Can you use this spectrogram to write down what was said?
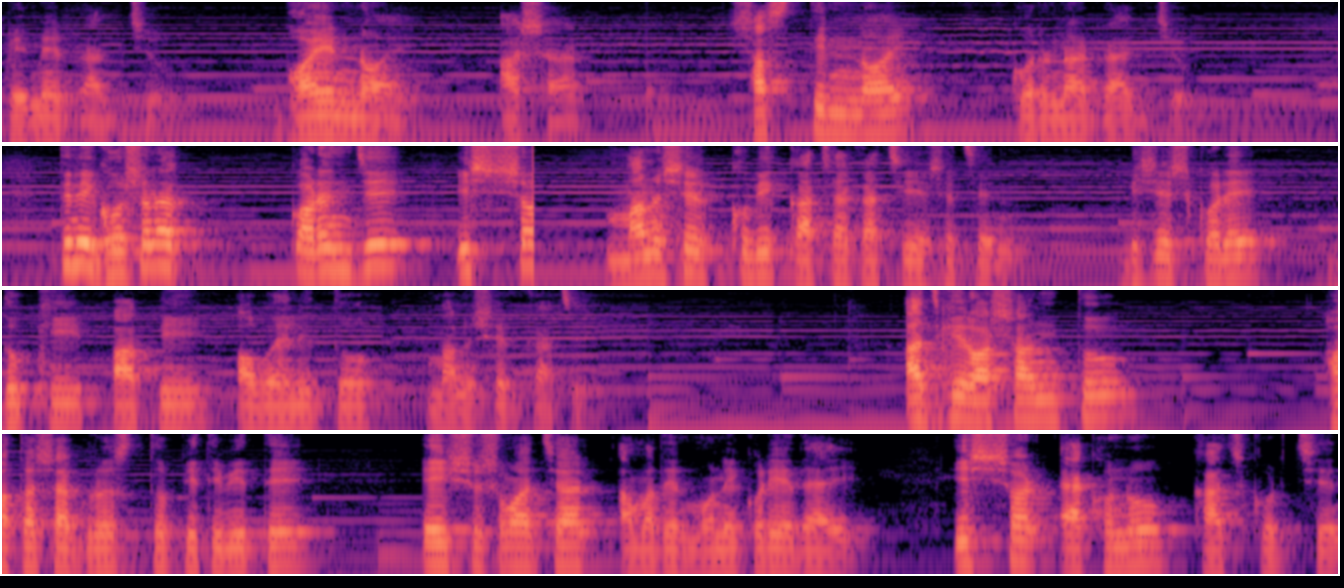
প্রেমের রাজ্য। ভয়ের নয়, আশার। শাস্তির নয় করুণার রাজ্য। তিনি ঘোষণা করেন যে ঈশ্বর মানুষের খুবই কাছাকাছি এসেছেন, বিশেষ করে দুঃখী, পাপী, অবহেলিত মানুষের কাছে। আজকের অশান্ত, হতাশাগ্রস্ত পৃথিবীতে এই সুসমাচার আমাদের মনে করিয়ে দেয়, ঈশ্বর এখনও কাজ করছেন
